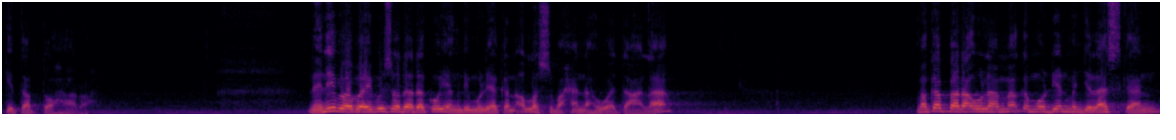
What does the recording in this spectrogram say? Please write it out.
kitab toharoh. Nah ini bapak ibu saudaraku yang dimuliakan Allah subhanahu wa ta'ala Maka para ulama kemudian menjelaskan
